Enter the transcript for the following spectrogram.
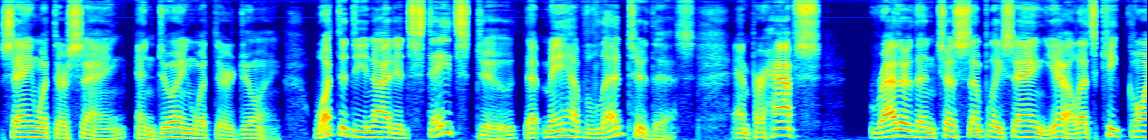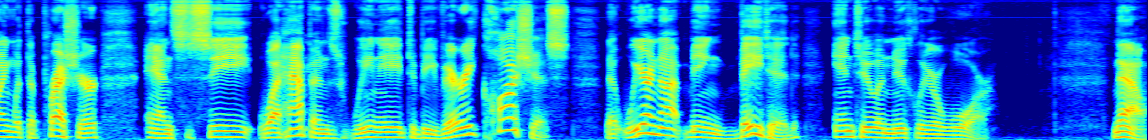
saying what they're saying and doing what they're doing? What did the United States do that may have led to this? And perhaps rather than just simply saying, yeah, let's keep going with the pressure and see what happens, we need to be very cautious that we are not being baited into a nuclear war. Now,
